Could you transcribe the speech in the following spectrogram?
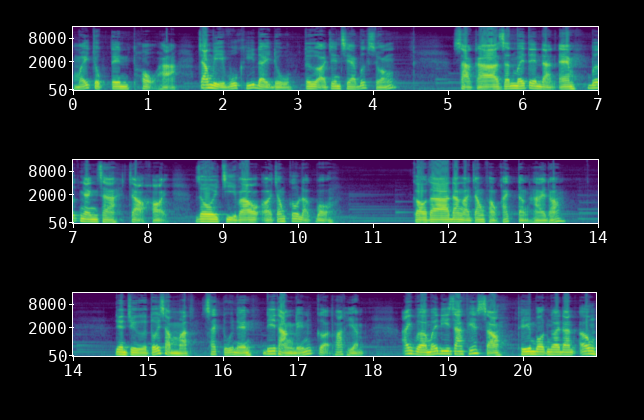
mấy chục tên thổ hạ, trang bị vũ khí đầy đủ từ ở trên xe bước xuống. Saka dẫn mấy tên đàn em bước nhanh ra chào hỏi, rồi chỉ vào ở trong câu lạc bộ. Cậu ta đang ở trong phòng khách tầng 2 đó. Điền trừ tối sầm mặt, xách túi lên, đi thẳng đến cửa thoát hiểm. Anh vừa mới đi ra phía sau, thì một người đàn ông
